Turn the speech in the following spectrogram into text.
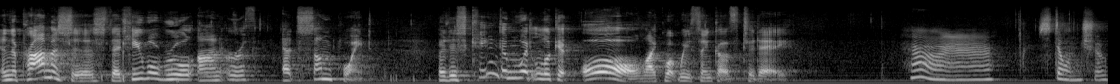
And the promise is that he will rule on earth at some point. But his kingdom wouldn't look at all like what we think of today. Hmm. Still unsure.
